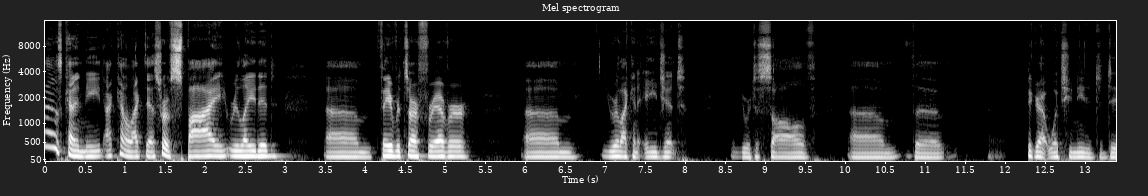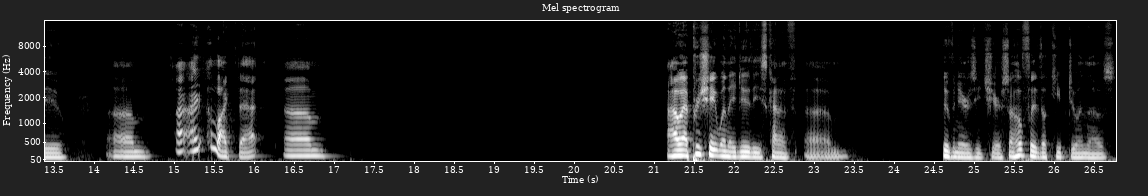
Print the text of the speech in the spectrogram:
That was kind of neat. I kind of like that sort of spy related. Um, favorites are forever. Um, you were like an agent, and you were to solve um, the uh, figure out what you needed to do. Um, I, I, I like that. Um, I appreciate when they do these kind of um, souvenirs each year. So hopefully they'll keep doing those.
